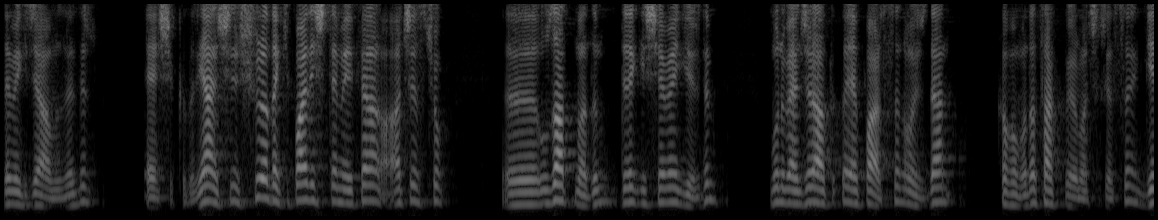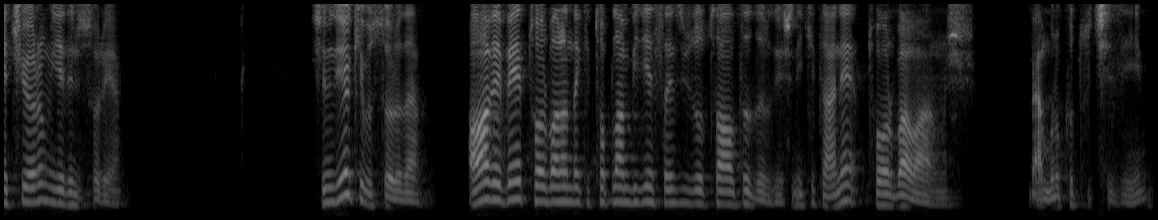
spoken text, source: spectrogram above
Demek ki cevabımız nedir? E şıkkıdır. Yani şimdi şuradaki payda işlemeyi falan açıkçası çok e, uzatmadım. Direkt işleme girdim. Bunu bence rahatlıkla yaparsın. O yüzden kafama da takmıyorum açıkçası. Geçiyorum 7. soruya. Şimdi diyor ki bu soruda A ve B torbalarındaki toplam bilye sayısı 136'dır diyor. Şimdi iki tane torba varmış. Ben bunu kutu çizeyim.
